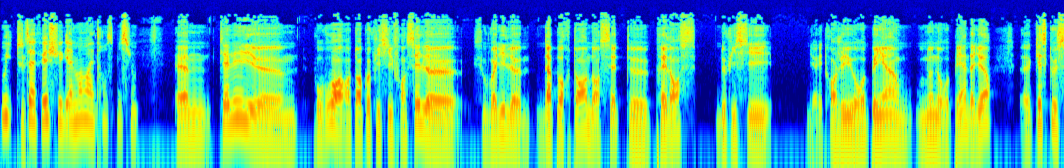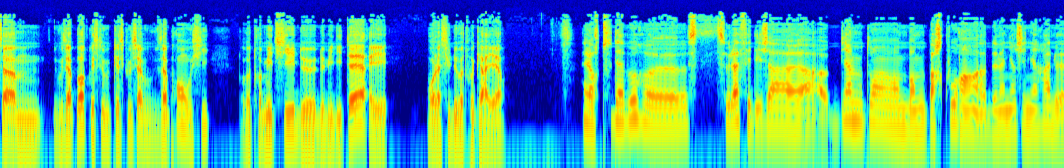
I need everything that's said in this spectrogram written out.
Oui, tout à fait. Je suis également dans les transmissions. Euh, quel est euh, pour vous, en, en tant qu'officier français, le, si vous voyez d'important dans cette présence d'officiers étrangers, européens ou, ou non européens d'ailleurs Qu'est-ce que ça hum, vous apporte Qu'est-ce que, que ça vous apprend aussi dans votre métier de, militaire et pour la suite de votre carrière? Alors tout d'abord, euh, cela fait déjà euh, bien longtemps dans mon parcours, hein, de manière générale, euh,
